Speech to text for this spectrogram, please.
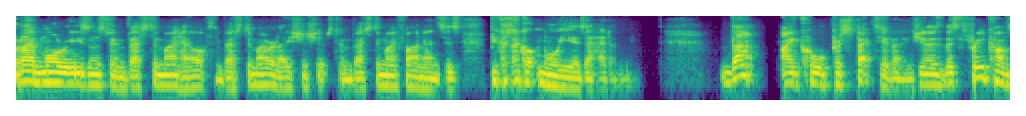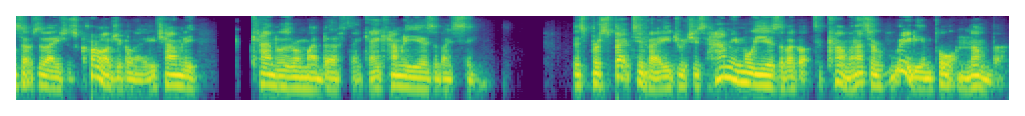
But I have more reasons to invest in my health, invest in my relationships, to invest in my finances because I've got more years ahead of me. That I call prospective age. You know, there's, there's three concepts of age. There's chronological age, how many candles are on my birthday cake, how many years have I seen? There's prospective age, which is how many more years have I got to come? And that's a really important number.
